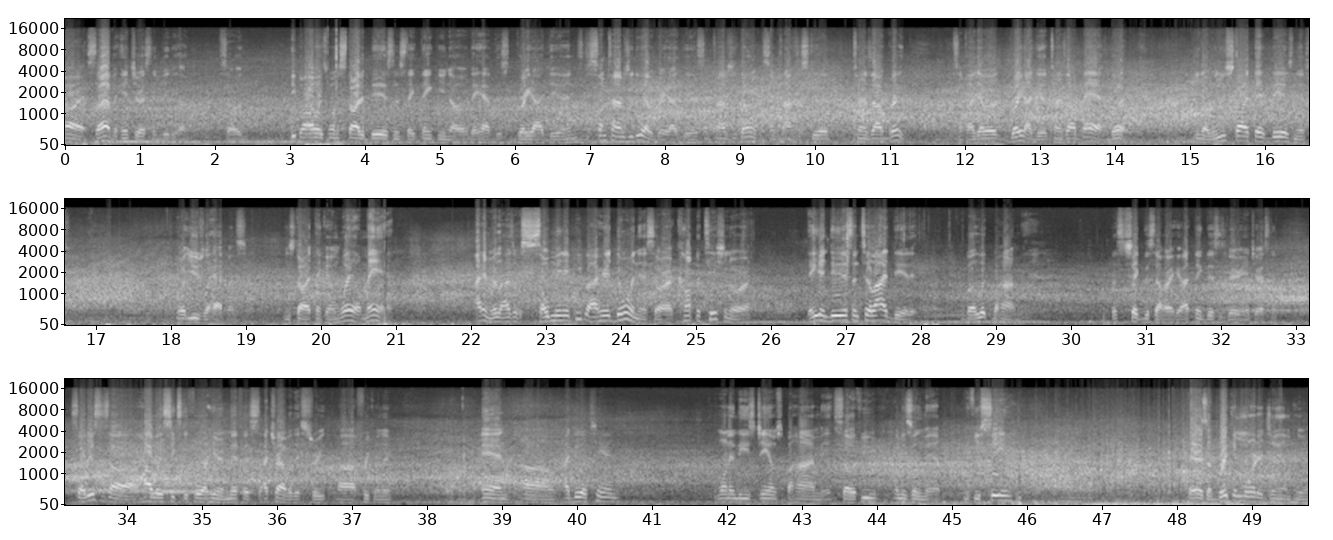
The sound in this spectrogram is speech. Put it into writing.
Alright, so I have an interesting video. So people always want to start a business. They think, you know, they have this great idea. And sometimes you do have a great idea. Sometimes you don't. Sometimes it still turns out great. Sometimes you have a great idea. It turns out bad. But, you know, when you start that business, what usually happens? You start thinking, well, man, I didn't realize there was so many people out here doing this or a competition or they didn't do this until I did it. But look behind me. Let's check this out right here. I think this is very interesting. So this is uh, Highway 64 here in Memphis. I travel this street uh, frequently. And uh, I do attend one of these gyms behind me. So if you, let me zoom in. If you see, there's a brick and mortar gym here.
